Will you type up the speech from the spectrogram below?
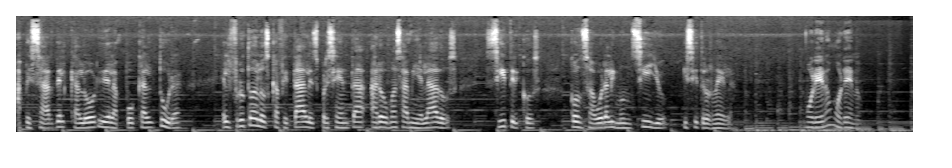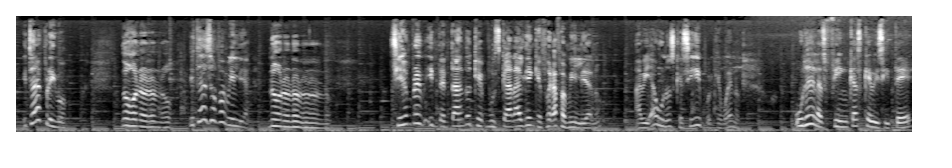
A pesar del calor y de la poca altura, el fruto de los cafetales presenta aromas amielados, cítricos, con sabor a limoncillo y citronela. Moreno, moreno. ¿Y tú eres primo? No, no, no, no. ¿Y ustedes son familia? No, no, no, no, no, no. Siempre intentando que buscar a alguien que fuera familia, ¿no? Había unos que sí, porque bueno. Una de las fincas que visité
